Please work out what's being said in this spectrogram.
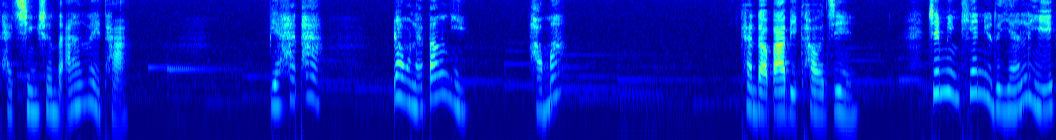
他轻声的安慰她：“别害怕，让我来帮你，好吗？”看到芭比靠近，真命天女的眼里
